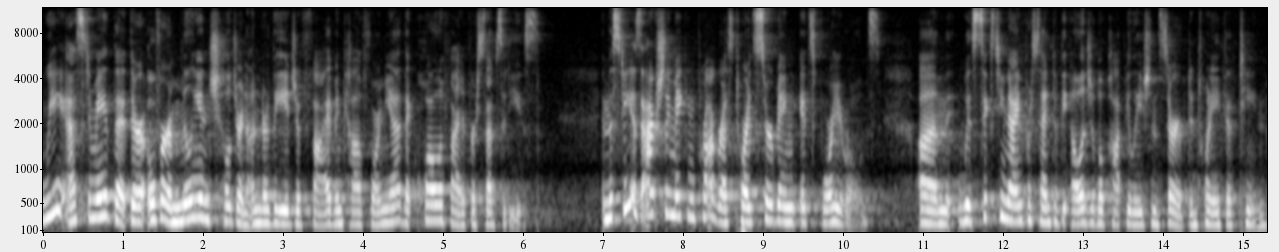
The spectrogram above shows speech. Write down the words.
We estimate that there are over a million children under the age of five in California that qualify for subsidies. And the state is actually making progress towards serving its four-year-olds, um, with 69% of the eligible population served in 2015.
